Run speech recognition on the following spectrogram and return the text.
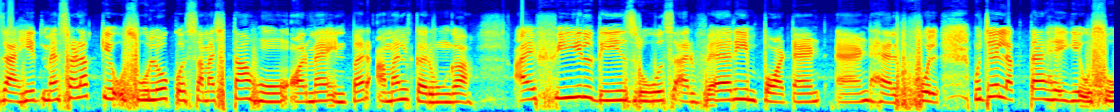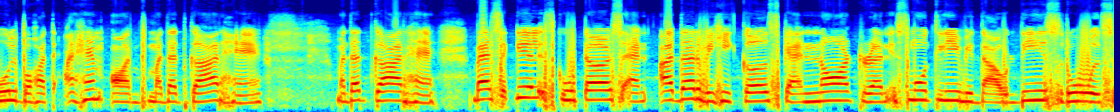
Zahid मैं सड़क के उसूलों को समझता हूँ और मैं इन पर अमल करूँगा। I feel these rules are very important and helpful मुझे लगता है ये उसूल बहुत अहम और मददगार हैं। मददगार हैं। Bicycle scooters and other vehicles can not run smoothly without these rules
